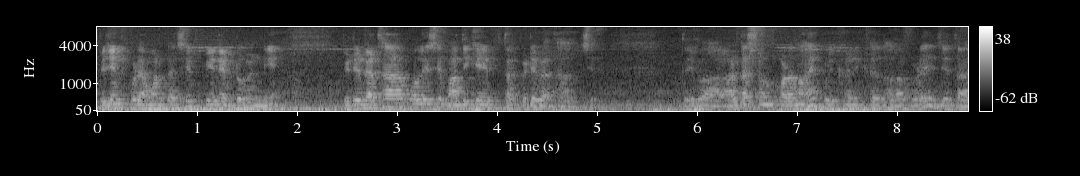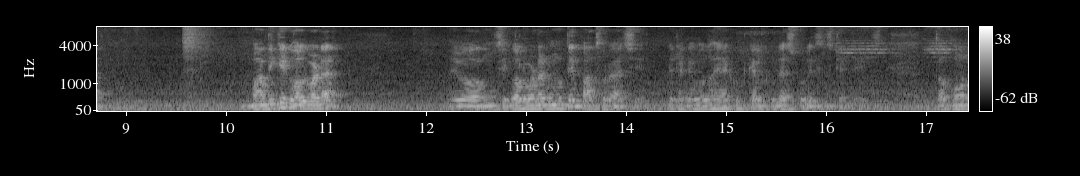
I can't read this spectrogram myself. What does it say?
প্রেজেন্ট করে আমার কাছে পেন অ্যাবডোমেন নিয়ে। পেটে ব্যথা বলে সে বাঁদিকে তার পেটে ব্যথা হচ্ছে। তো এবার আল্ট্রাসাউন্ড করানো হয়, পরীক্ষা নিরীক্ষা ধরা পড়ে যে তার বাঁদিকে গলবাডার এবং সেই গলবাডার মধ্যে পাথর আছে, যেটাকে বলা হয় অ্যাকুট ক্যালকুলাস কোলেসিস্টাইটিস তখন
